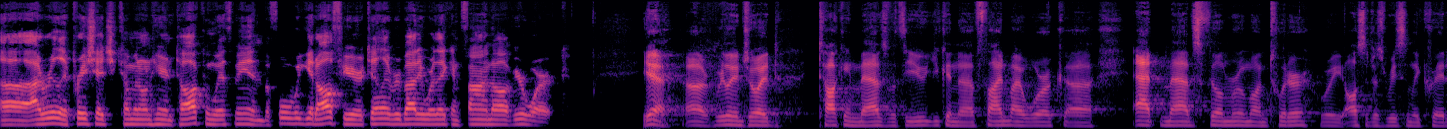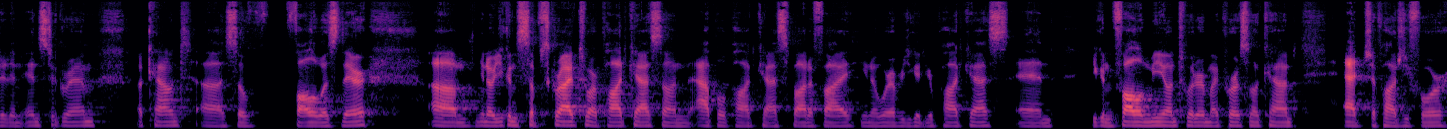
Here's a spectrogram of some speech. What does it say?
uh, I really appreciate you coming on here and talking with me. And before we get off here, tell everybody where they can find all of your work. Yeah, uh, really enjoyed talking Mavs with you. You can uh, find my work uh, at Mavs Film Room on Twitter. We also just recently created an Instagram account, uh, so follow us there. Um, you know, you can subscribe to our podcast on Apple Podcasts, Spotify, you know, wherever you get your podcasts, and you can follow me on Twitter, my personal account at Japaji4.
